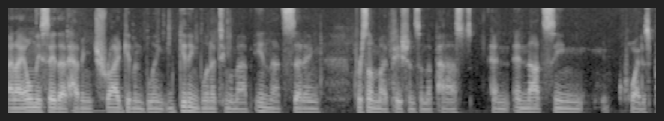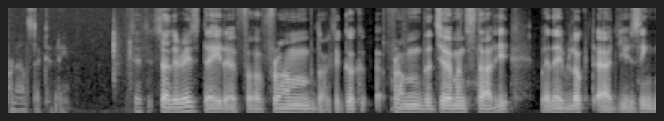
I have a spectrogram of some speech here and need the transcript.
And I only say that having tried giving, giving blinatumomab in that setting for some of my patients in the past and, and not seeing quite as pronounced activity. So there is data for, from Dr. Cook from the German study where they've looked at using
